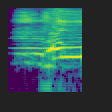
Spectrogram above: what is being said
আল্লাহর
